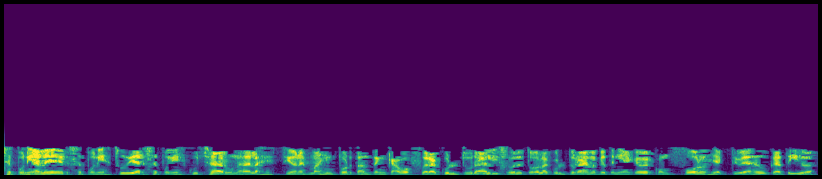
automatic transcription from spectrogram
se ponía a leer, se ponía a estudiar, se ponía a escuchar. Una de las gestiones más importantes en Cabo fue la cultural y sobre todo la cultural en lo que tenía que ver con foros y actividades educativas.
